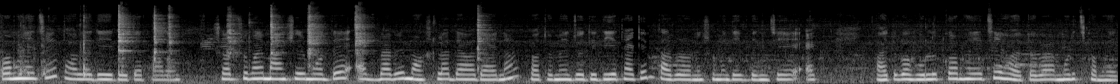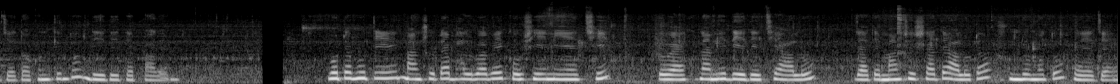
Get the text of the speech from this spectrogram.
কম হয়েছে, তাহলে দিয়ে দিতে পারেন। সবসময় মাংসের মধ্যে একভাবে মশলা দেওয়া যায় না। প্রথমে যদি দিয়ে থাকেন, তারপর অনেক সময় দেখবেন যে এক হয়তোবা হলুদ কম হয়েছে, হয়তোবা মরিচ কম হয়েছে, তখন কিন্তু দিয়ে দিতে পারেন। মোটামুটি মাংসটা ভালোভাবে কষিয়ে নিয়েছি। তো এখন আমি দিয়ে দিচ্ছি আলু, যাতে মাংসের সাথে আলুটা সুন্দর মতো হয়ে যায়।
